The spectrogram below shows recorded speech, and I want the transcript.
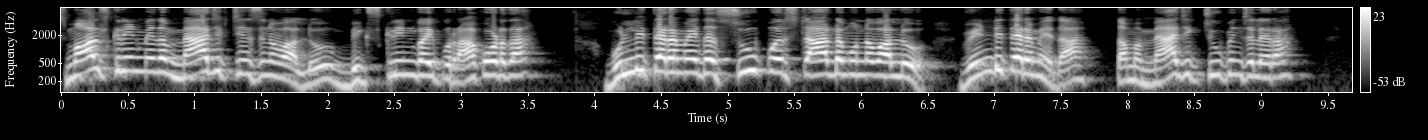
Small screen మీద magic చేసిన వాళ్ళు బిగ్ స్క్రీన్ వైపు రాకూడదా? బుల్లి తెర మీద సూపర్ స్టార్డమ్ ఉన్న వాళ్ళు వెండి తెర మీద తమ మ్యాజిక్ చూపించలేరా?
